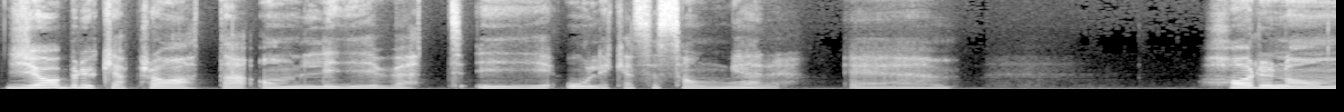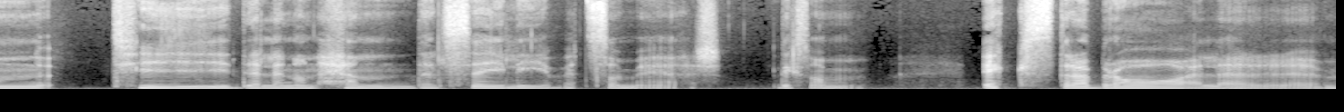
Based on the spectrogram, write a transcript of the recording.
Jag brukar prata om livet i olika säsonger. Eh, har du någon tid eller någon händelse i livet som är liksom extra bra eller eh,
